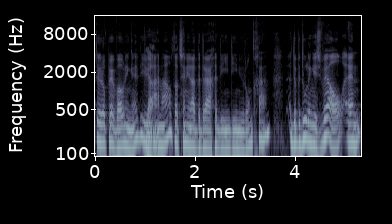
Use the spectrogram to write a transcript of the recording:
euro per woning hè, die u aanhaalt, dat zijn inderdaad bedragen die, die nu rondgaan. De bedoeling is wel, en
